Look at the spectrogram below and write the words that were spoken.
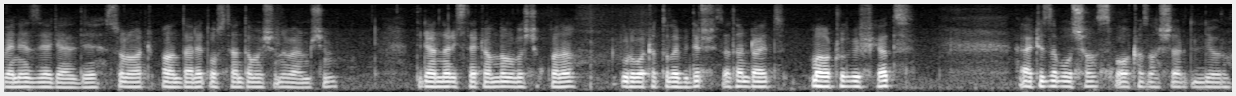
Venezia geldi. Son olarak Anderlecht Ostende maçını vermişim. Dileyenler Instagram'dan ulaşıp bana gruba katılabilir. Zaten gayet makul bir fiyat. Herkese bol şans, bol kazançlar diliyorum.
